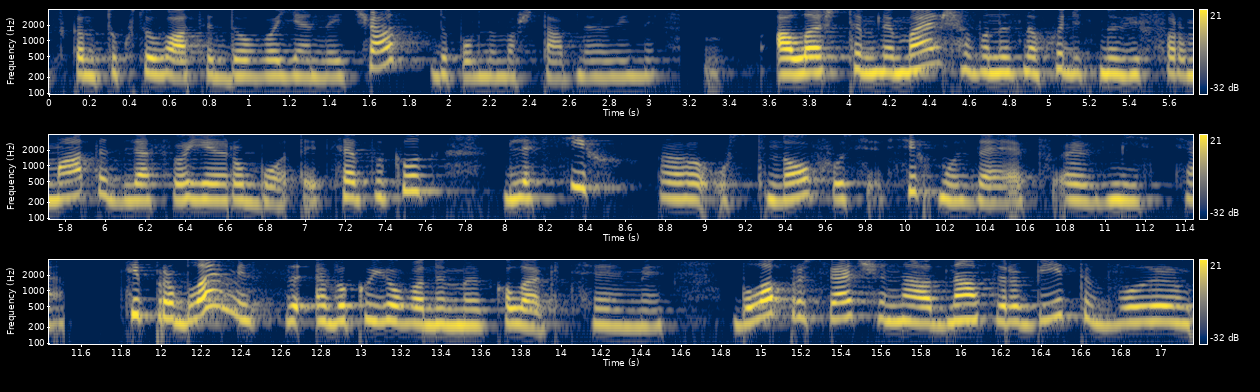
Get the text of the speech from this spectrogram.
сконтактувати до воєнний час, до повномасштабної війни. Але ж тим не менше вони знаходять нові формати для своєї роботи. І це виклик для всіх установ, всіх музеїв в місті. Цій проблемі з евакуйованими колекціями була присвячена одна з робіт в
